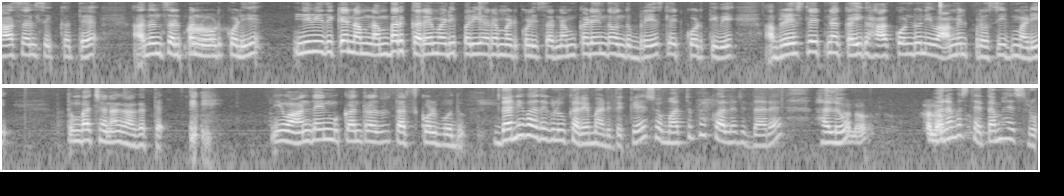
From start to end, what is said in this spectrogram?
ಲಾಸಲ್ಲಿ ಸಿಕ್ಕತ್ತೆ. ಅದನ್ನು ಸ್ವಲ್ಪ ನೋಡ್ಕೊಳ್ಳಿ. ನೀವು ಇದಕ್ಕೆ ನಮ್ಮ ನಂಬರ್ ಕರೆ ಮಾಡಿ ಪರಿಹಾರ ಮಾಡ್ಕೊಳ್ಳಿ ಸರ್. ನಮ್ಮ ಕಡೆಯಿಂದ ಒಂದು ಬ್ರೇಸ್ಲೆಟ್ ಕೊಡ್ತೀವಿ. ಆ ಬ್ರೇಸ್ಲೆಟ್ನ ಕೈಗೆ ಹಾಕ್ಕೊಂಡು ನೀವು ಆಮೇಲೆ ಪ್ರೊಸೀಡ್ ಮಾಡಿ. ತುಂಬ ಚೆನ್ನಾಗಾಗತ್ತೆ. ನೀವು ಆನ್ಲೈನ್ ಮುಖಾಂತರ ಆದರೂ ತರಿಸ್ಕೊಳ್ಬೋದು. ಧನ್ಯವಾದಗಳು ಕರೆ ಮಾಡಿದ್ದಕ್ಕೆ. ಸೊ ಮತ್ತೊಬ್ಬರು ಕಾಲರ್ ಇದ್ದಾರೆ. Hello hello. ನಮಸ್ತೆ ತಮ್ಮ ಹೆಸರು?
